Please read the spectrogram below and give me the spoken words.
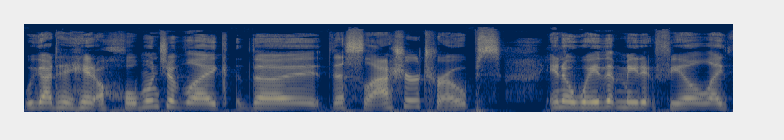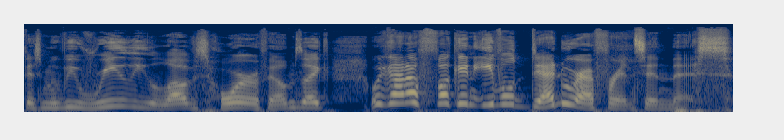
We got to hit a whole bunch of like the the slasher tropes in a way that made it feel like this movie really loves horror films. Like we got a fucking Evil Dead reference in this.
